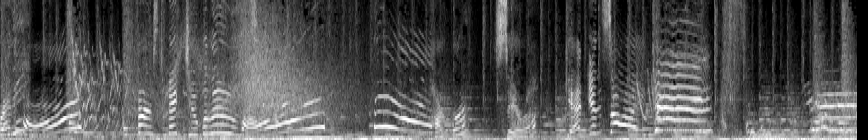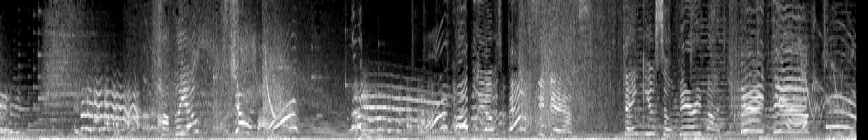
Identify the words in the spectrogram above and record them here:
ready? First, make two balloons. Harper, Sarah,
